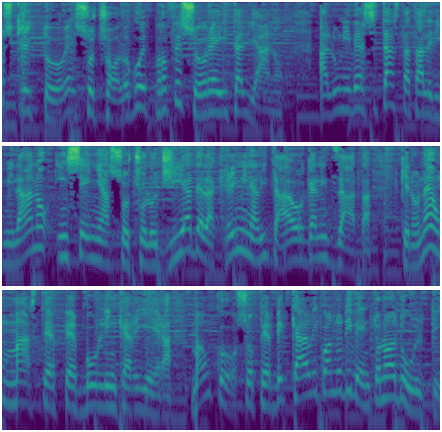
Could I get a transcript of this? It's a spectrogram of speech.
Uno scrittore, sociologo e professore italiano. All'Università Statale di Milano insegna sociologia della criminalità organizzata, che non è un master per bulli in carriera, ma un corso per beccarli quando diventano adulti.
